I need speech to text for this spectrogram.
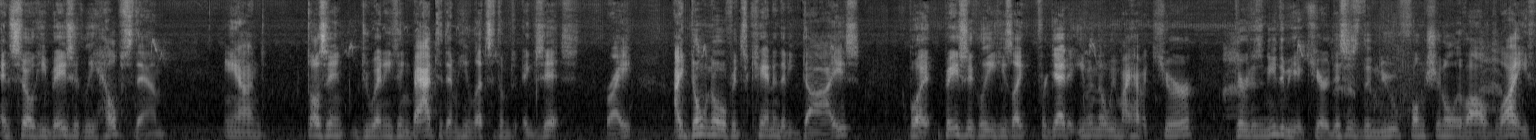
and so he basically helps them and doesn't do anything bad to them. He lets them exist, right? I don't know if it's canon that he dies, but basically he's like, forget it. Even though we might have a cure, there doesn't need to be a cure. This is the new functional evolved life,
